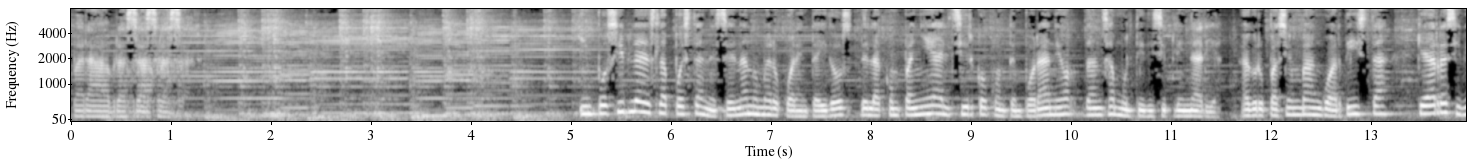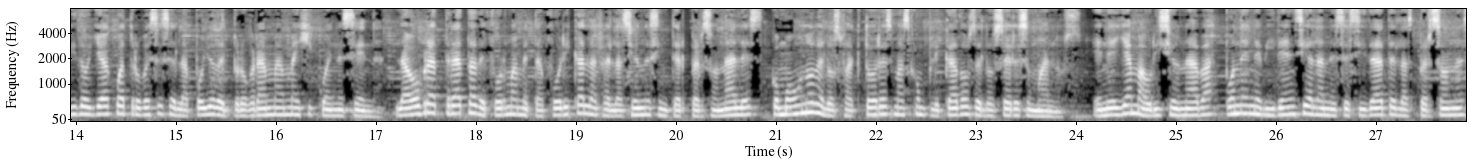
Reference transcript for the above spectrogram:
para abrazar. Imposible es la puesta en escena número 42 de la compañía El Circo Contemporáneo Danza Multidisciplinaria, agrupación vanguardista que ha recibido ya cuatro veces el apoyo del programa México en Escena. La obra trata de forma metafórica las relaciones interpersonales como uno de los factores más complicados de los seres humanos. En ella, Mauricio Nava pone en evidencia la necesidad de las personas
